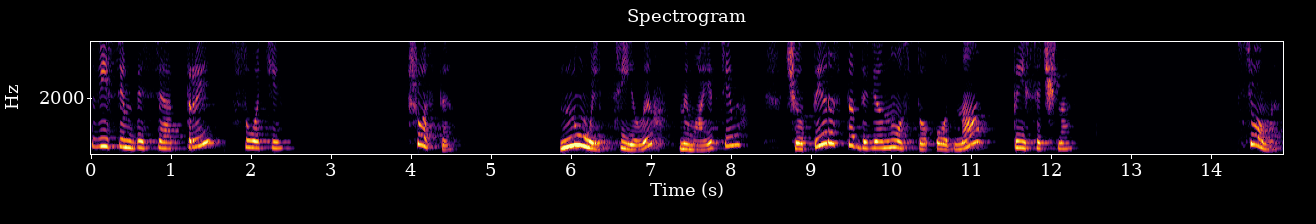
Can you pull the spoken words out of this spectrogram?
вісімдесят три соті. Шосте. Нуль цілих, немає цілих. 491 тисячна. Сьоме.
